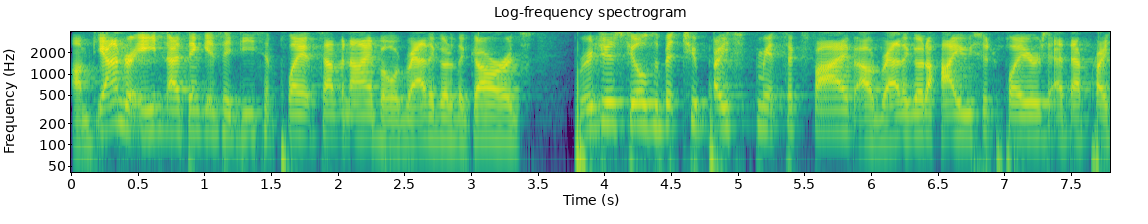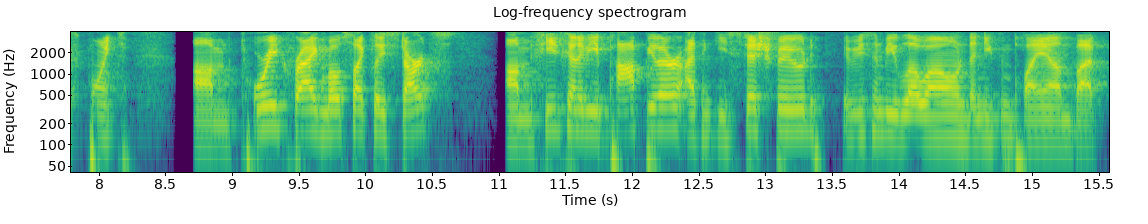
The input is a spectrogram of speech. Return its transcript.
Um, DeAndre Ayton, I think, is a decent play at 7 9, but would rather go to the guards. Bridges feels a bit too pricey for me at 6 5. I would rather go to high usage players at that price point. Um, Torrey Craig most likely starts. Um, if he's going to be popular, I think he's fish food. If he's going to be low owned, then you can play him. But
